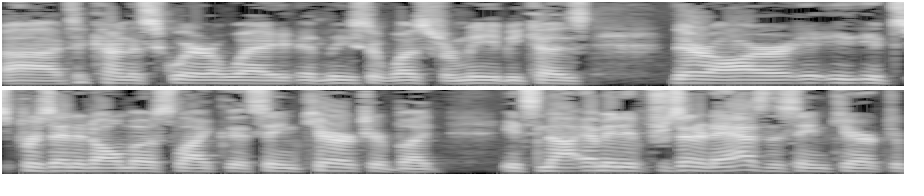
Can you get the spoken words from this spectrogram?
uh, to kind of square away. At least it was for me because there are it, it's presented almost like the same character, but it's not. I mean, it's presented as the same character,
